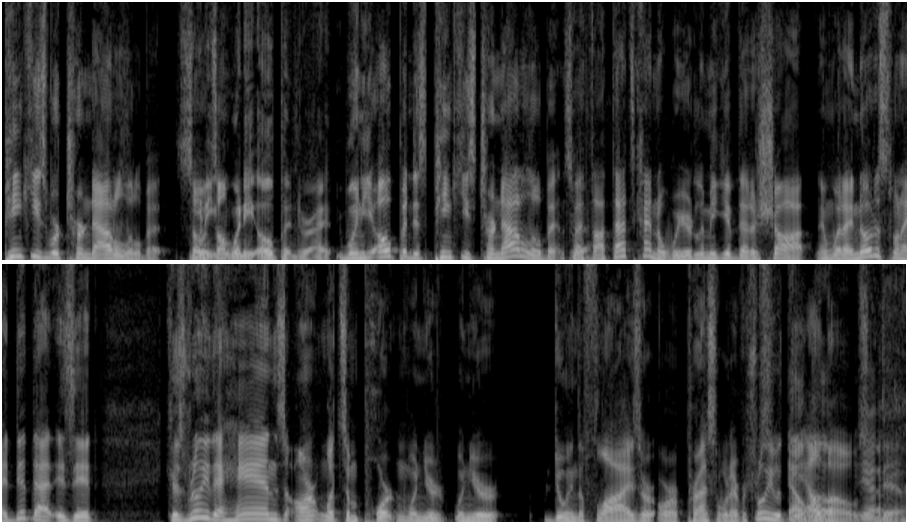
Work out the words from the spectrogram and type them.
pinkies were turned out a little bit. So when, it's he, al- when he opened, right? when he opened his pinkies turned out a little bit and so i thought that's kind of weird let me give that a shot and what i noticed when i did that is it because really the hands aren't what's important when you're when you're doing the flies or, or a press or whatever it's really with the Elbow, elbows yeah. Yeah.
